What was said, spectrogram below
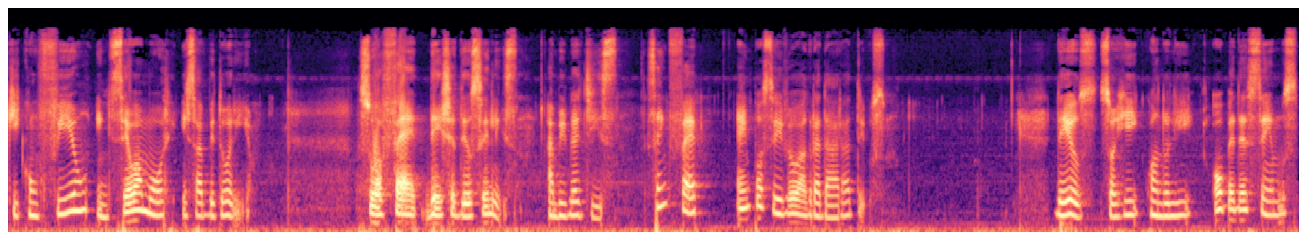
que confiam em seu amor e sabedoria. Sua fé deixa Deus feliz. A Bíblia diz: sem fé é impossível agradar a Deus. Deus sorri quando lhe obedecemos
